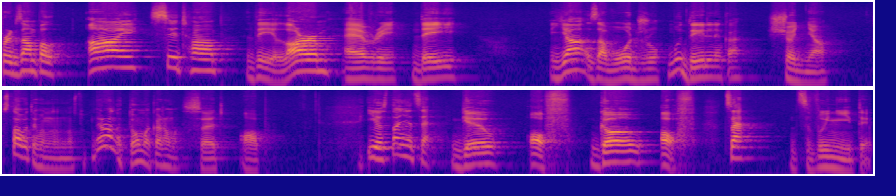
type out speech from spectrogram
For example, I set up the alarm every day. Я заводжу будильника щодня. Ставити його на наступний ранок, тому ми кажемо set up. І останнє це go off. Go off. Це дзвеніти.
